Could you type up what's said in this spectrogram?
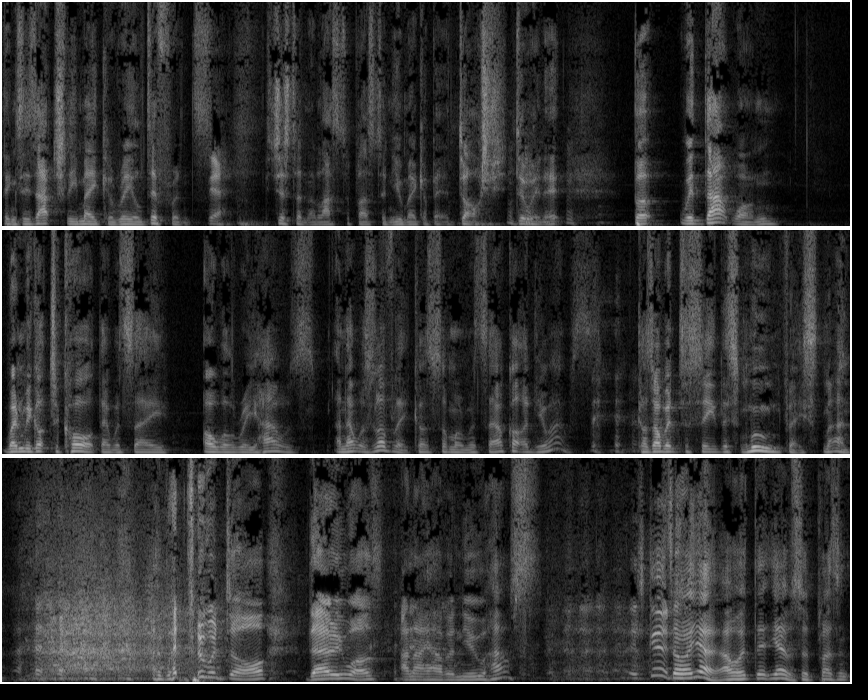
things is actually make a real difference. Yeah. It's just an elastoplast and you make a bit of dosh doing it. But with that one, when we got to court, they would say, oh, we'll rehouse. And that was lovely because someone would say, I've got a new house. Because I went to see this moon faced man. I went through a door, there he was, and I have a new house. It's good. So, yeah, I would, yeah, it was a pleasant,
